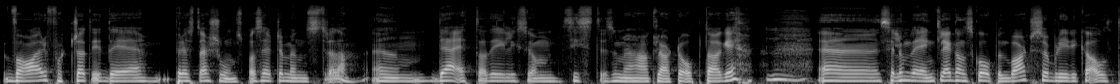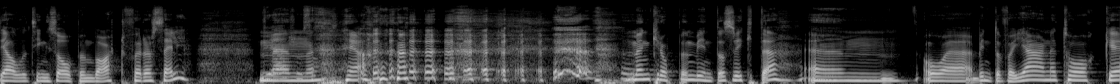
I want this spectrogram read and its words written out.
var fortsatt i det prestasjonsbaserte mønsteret, da. Um, det er et av de liksom siste som jeg har klart å oppdage. Mm. Uh, selv om det egentlig er ganske åpenbart, så blir ikke alltid alle ting så åpenbart for oss selv. Men, ja. Men kroppen begynte å svikte. Um, og jeg begynte å få hjernetåke.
